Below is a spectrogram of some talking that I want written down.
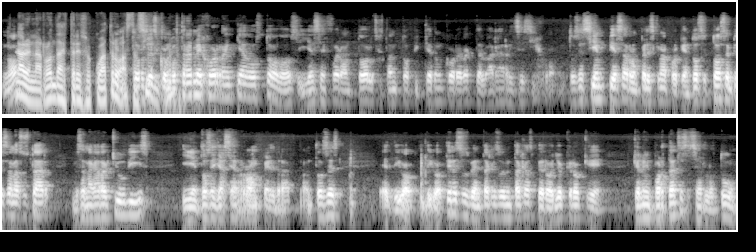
¿no? Claro, en la ronda 3 o 4 hasta Entonces, como están mejor rankeados todos y ya se fueron todos los que están top y queda un coreback, te lo agarra y dices, hijo. Entonces sí empieza a romper el esquema porque entonces todos empiezan a asustar, empiezan a agarrar QBs y entonces ya se rompe el draft, ¿no? Entonces, eh, digo, digo, tiene sus ventajas y sus ventajas, pero yo creo que, que lo importante es hacerlo tú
